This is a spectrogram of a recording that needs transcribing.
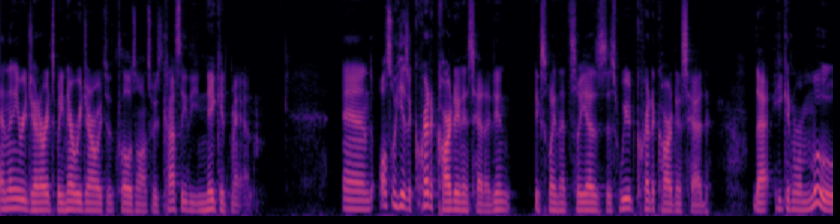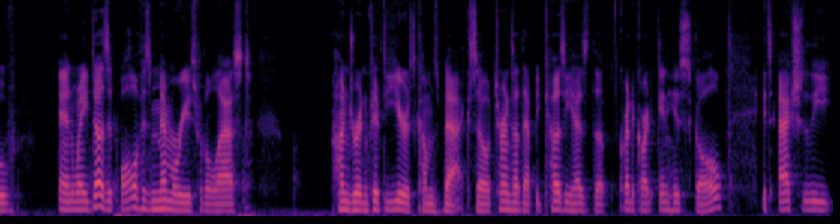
and then he regenerates, but he never regenerates with clothes on, so he's constantly the naked man. And also, he has a credit card in his head. I didn't explain that. So he has this weird credit card in his head that he can remove, and when he does it, all of his memories for the last 150 years comes back. So it turns out that because he has the credit card in his skull, it's actually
